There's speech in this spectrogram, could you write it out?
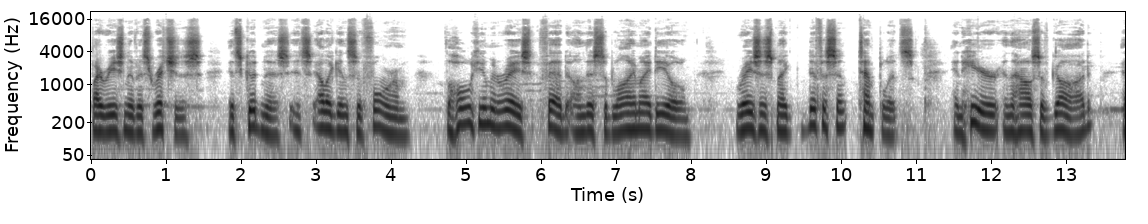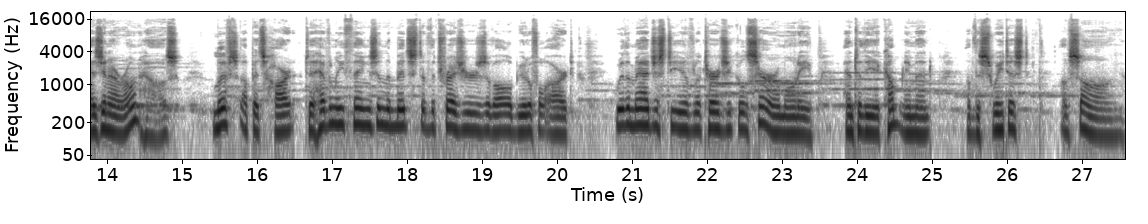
by reason of its riches, its goodness, its elegance of form. The whole human race, fed on this sublime ideal, raises magnificent templates, and here in the house of God, as in our own house, lifts up its heart to heavenly things in the midst of the treasures of all beautiful art, with the majesty of liturgical ceremony, and to the accompaniment of the sweetest of song.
